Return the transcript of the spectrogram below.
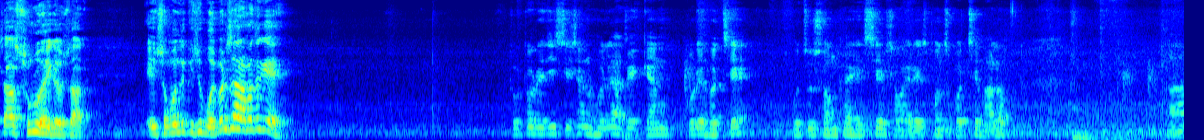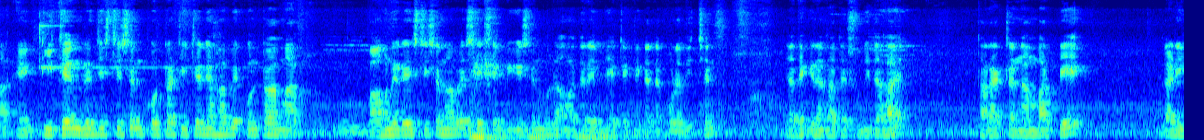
স্যার শুরু হয়ে গেল স্যার। এই সম্বন্ধে কিছু বলবেন স্যার আমাদেরকে? টোটো রেজিস্ট্রেশন হলে আজকে ক্যাম্প করে হচ্ছে প্রচুর সংখ্যায় এসে সবাই রেসপন্স করছে ভালো। এই টি টেন রেজিস্ট্রেশন কোনটা টি টেনে হবে কোনটা মা- বাহনের রেজিস্ট্রেশন হবে সেই সেগ্রিগেশনগুলো আমাদের এমবিএ টেকনিক্যালটা করে দিচ্ছেন। যাতে কিনা তাতে সুবিধা হয় তারা একটা নাম্বার পেয়ে গাড়ি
